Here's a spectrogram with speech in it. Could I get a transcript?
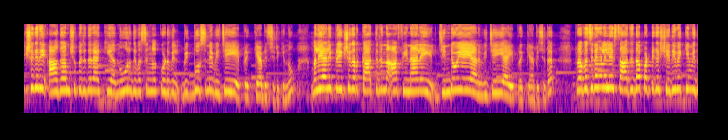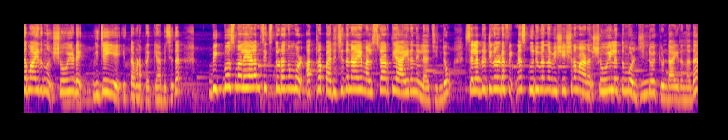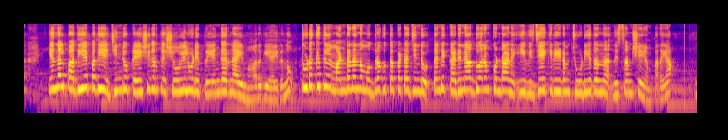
പ്രേക്ഷകരെ ആകാംക്ഷഭരിതരാക്കിയ നൂറ് ദിവസങ്ങൾക്കൊടുവിൽ ബിഗ് ബോസിന്റെ വിജയിയെ പ്രഖ്യാപിച്ചിരിക്കുന്നു. മലയാളി പ്രേക്ഷകർ കാത്തിരുന്ന ആ ഫിനാലയിൽ ജിൻഡോയെയാണ് വിജയിയായി പ്രഖ്യാപിച്ചത്. പ്രവചനങ്ങളിലെ സാധ്യതാ പട്ടിക ശരിവെക്കും വിധമായിരുന്നു ഷോയുടെ വിജയിയെ ഇത്തവണ പ്രഖ്യാപിച്ചത്. ബിഗ് ബോസ് മലയാളം സിക്സ് തുടങ്ങുമ്പോൾ അത്ര പരിചിതനായ മത്സരാർത്ഥി ആയിരുന്നില്ല ജിൻഡോ. സെലിബ്രിറ്റികളുടെ ഫിറ്റ്നസ് ഗുരു എന്ന വിശേഷണമാണ് ഷോയിലെത്തുമ്പോൾ ജിൻഡോയ്ക്കുണ്ടായിരുന്നത്. എന്നാൽ പതിയെ പതിയെ ജിൻഡോ പ്രേക്ഷകർക്ക് ഷോയിലൂടെ പ്രിയങ്കരനായി മാറുകയായിരുന്നു. തുടക്കത്തിൽ മണ്ടനെന്ന് മുദ്ര കുത്തപ്പെട്ട ജിൻഡോ തന്റെ കഠിനാധ്വാനം കൊണ്ടാണ് ഈ വിജയ കിരീടം ചൂടിയതെന്ന് നിസ്സംശയം പറയാം.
